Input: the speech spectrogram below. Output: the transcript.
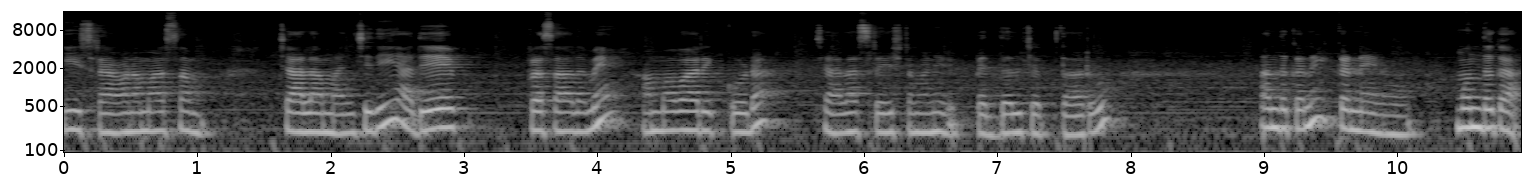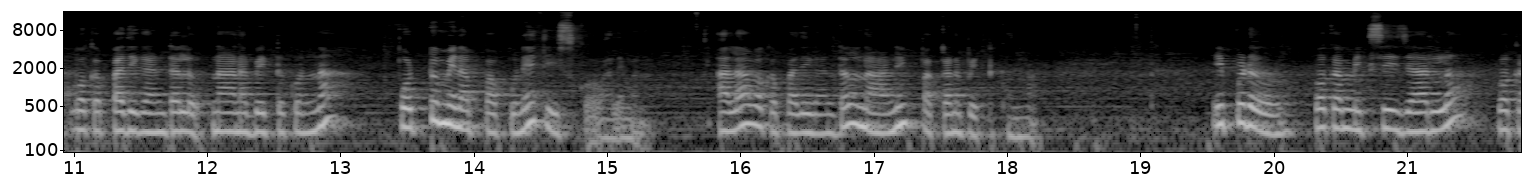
ఈ శ్రావణ మాసం చాలా మంచిది. అదే ప్రసాదమే అమ్మవారికి కూడా చాలా శ్రేష్టమని పెద్దలు చెప్తారు. అందుకని ఇక్కడ నేను ముందుగా ఒక పది గంటలు నానబెట్టుకున్న పొట్టు మినప్పప్పునే తీసుకోవాలి మనం. అలా ఒక పది గంటలు నాని పక్కన పెట్టుకుందాం. ఇప్పుడు ఒక మిక్సీ జార్లో ఒక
